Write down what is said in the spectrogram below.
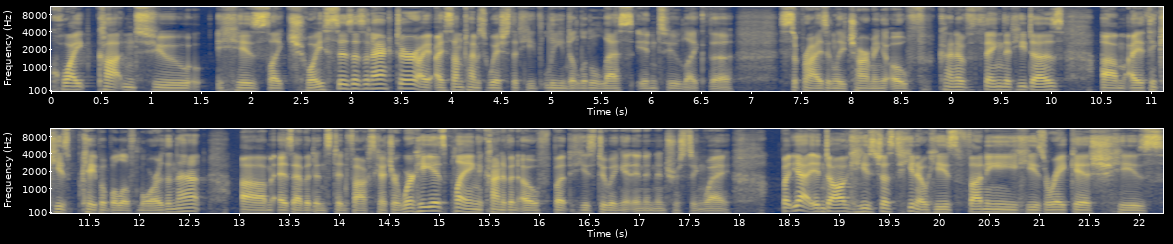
quite cotton to his like choices as an actor. I, I sometimes wish that he leaned a little less into like the surprisingly charming oaf kind of thing that he does. Um, I think he's capable of more than that, um, as evidenced in Foxcatcher, where he is playing kind of an oaf, but he's doing it in an interesting way. But yeah, in Dog, he's just, you know, he's funny, he's rakish, he's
